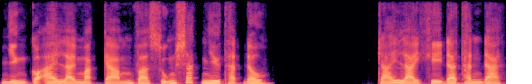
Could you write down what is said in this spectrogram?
Nhưng có ai lại mặc cảm và xuống sắc như thạch đâu. Trái lại khi đã thành đạt,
